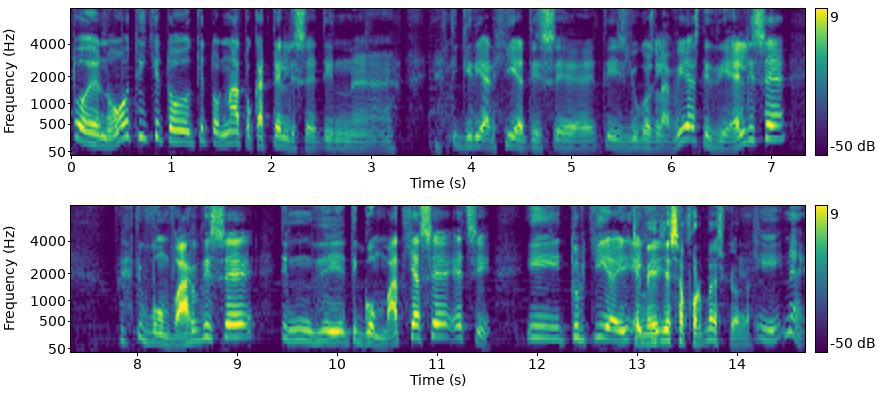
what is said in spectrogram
το εννοώ ότι και το, και το ΝΑΤΟ κατέλησε την, ε, την κυριαρχία της, ε, της Ιουγκοσλαβίας, τη διέλυσε, τη βομβάρδισε, την, την κομμάτιασε, έτσι. Η Τουρκία. Και έχει... με ίδιες αφορμές κιόλας. Ναι,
